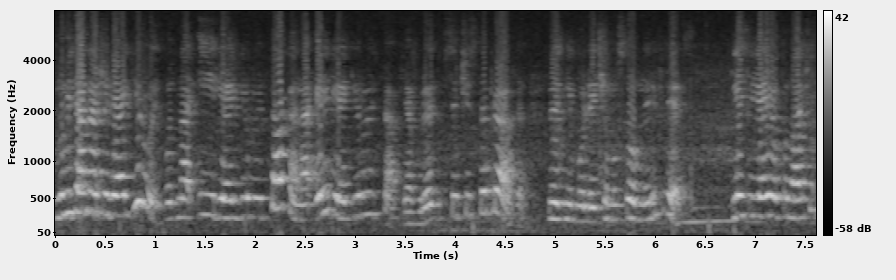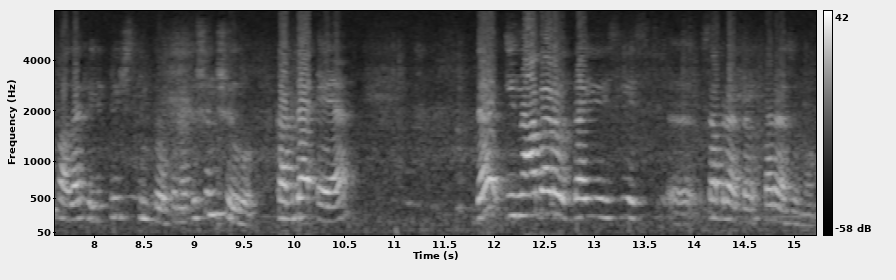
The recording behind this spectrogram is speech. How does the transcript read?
ну ведь она же реагирует, вот на И реагирует так, а на Э реагирует так. Я говорю, это все чистая правда, но это не более чем условный рефлекс. Если я ее полочу по лаке электрическим током, это шиншилу, когда Э, да, и наоборот даю ей съесть собрата по разуму,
